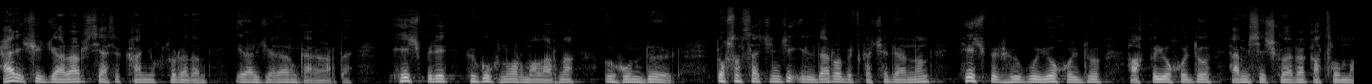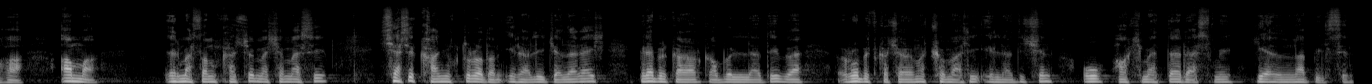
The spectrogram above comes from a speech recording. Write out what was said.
Hər iki qərar siyasi konjunkturadan irəli gələn qərardır. Heç biri hüquq normalarına uyğun deyil. 98-ci ildə Robert Kaçaryanın heç bir hüququ yox idi, haqqı yox idi həmin seçkilərə qatılmağa. Amma Ermənistanın Konstitusiya Məhkəməsi siyasi konjunkturadan irəli gələrək belə bir qərar qəbul elədi və Robert Kaçaryana köməklik elədi ki, o hakimiyyətdə rəsmi yerinə bilsin,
